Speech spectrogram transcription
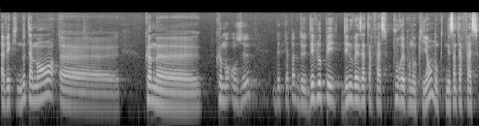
avec notamment euh, comme, euh, comme enjeu d'être capable de développer des nouvelles interfaces pour répondre aux clients, donc des interfaces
